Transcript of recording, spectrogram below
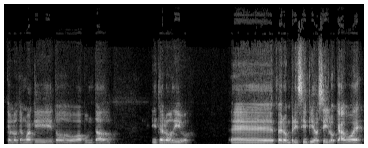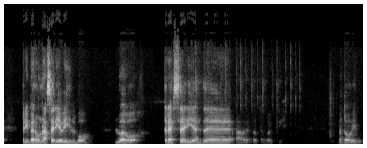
que lo tengo aquí todo apuntado y te lo digo. Eh, pero en principio sí, lo que hago es primero una serie Bilbo, luego tres series de... A ver, lo tengo aquí. Método Bilbo.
